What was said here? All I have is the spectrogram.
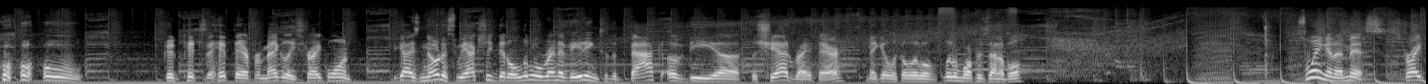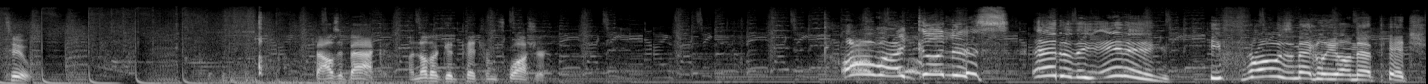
Whoa, good pitch to hit there for Megley, strike one. You guys notice we actually did a little renovating to the back of the uh, the shed right there. Make it look a little, little more presentable. Swing and a miss, strike two. Fouls it back. Another good pitch from Squasher. Oh my goodness! End of the inning! He froze Megley on that pitch.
